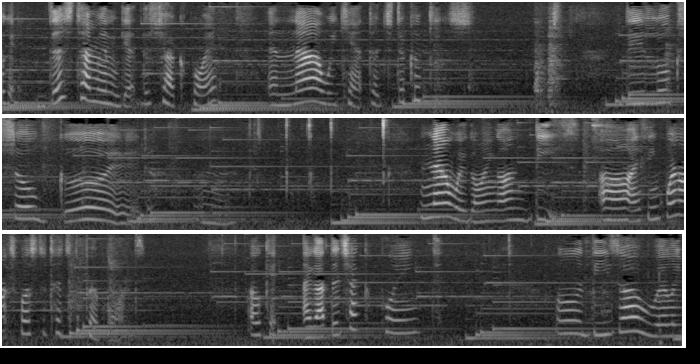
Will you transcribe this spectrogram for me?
Okay, this time I'm gonna get the checkpoint, and now we can't touch the cookies. They look so good. Mm. Now we're going on these. Uh, I think we're not supposed to touch the purple ones. Okay, I got the checkpoint. Oh, these are really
